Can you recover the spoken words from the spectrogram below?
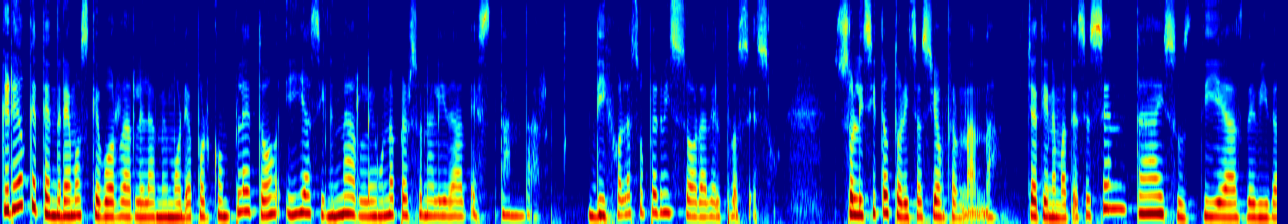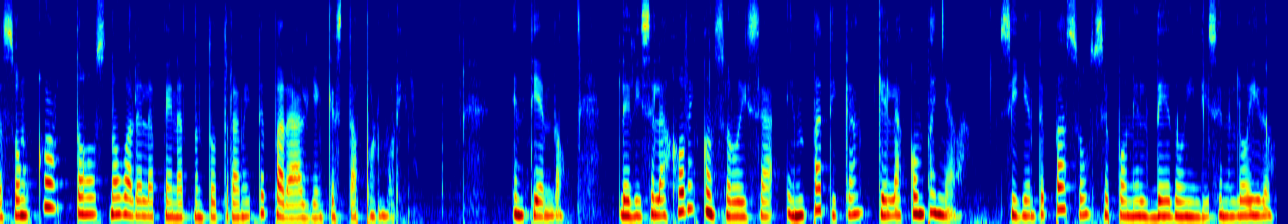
Creo que tendremos que borrarle la memoria por completo y asignarle una personalidad estándar, dijo la supervisora del proceso. Solicita autorización, Fernanda. Ya tiene más de 60 y sus días de vida son cortos. No vale la pena tanto trámite para alguien que está por morir. Entiendo, le dice la joven con sonrisa empática que la acompañaba. Siguiente paso, se pone el dedo índice en el oído.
